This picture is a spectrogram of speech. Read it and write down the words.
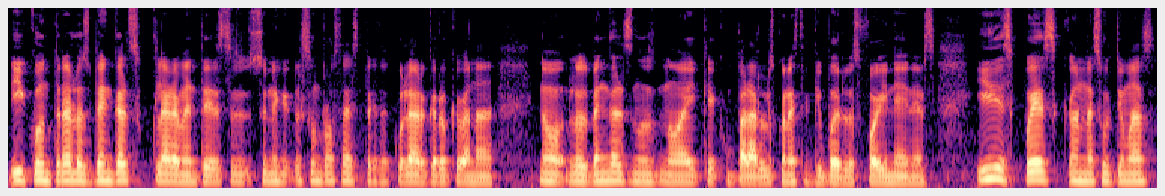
Y contra los Bengals, claramente es, un, es un roster espectacular. Creo que van a. No, los Bengals no, no, hay que compararlos con este equipo de los 49ers. Y después, con las últimas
